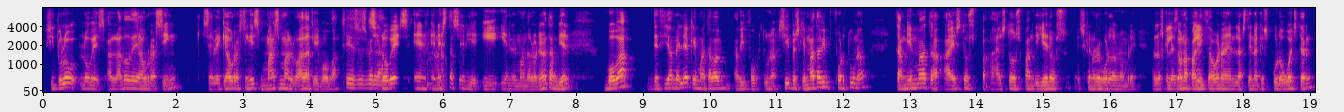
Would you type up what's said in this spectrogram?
si tú lo, lo ves al lado de Aura Singh, se ve que Aura Singh es más malvada que Boba. Sí, eso es Si verdad. lo ves en, en Claro. esta serie y, y en el Mandaloriano también, Boba decía Amelia que mataba a Big Fortuna. Sí, pero es que mata a Big Fortuna, también mata a estos, pa- a estos pandilleros, es que no recuerdo el nombre, a los que les da una paliza ahora en la escena que es puro western.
